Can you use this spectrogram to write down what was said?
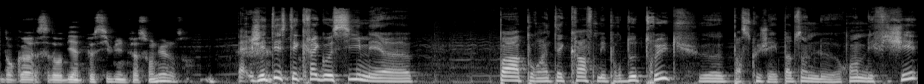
Donc euh, ça doit bien être possible d'une façon ou d'une autre. Bah, J'ai testé Craig aussi, mais euh, pas pour un TechCraft, mais pour d'autres trucs, euh, parce que j'avais pas besoin de le rendre les fichiers,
